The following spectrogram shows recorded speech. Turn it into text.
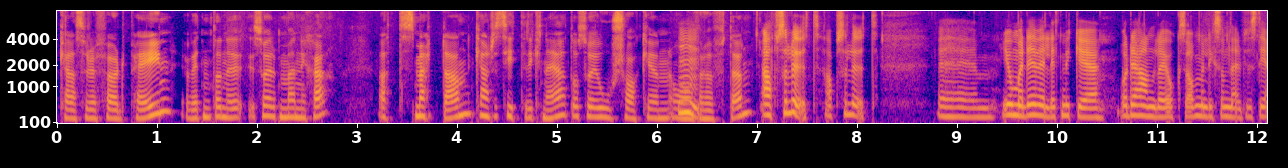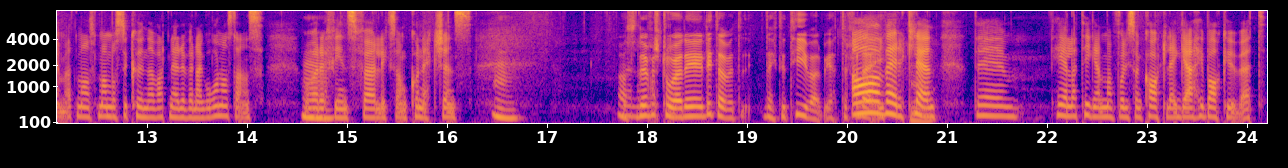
kallas för referred pain. Jag vet inte om det så är det på människa. Att smärtan kanske sitter i knät och så är orsaken ovanför höften. Absolut, absolut. Eh, jo men det är väldigt mycket och det handlar ju också om liksom nervsystemet. Man, man måste kunna vart nerverna går någonstans och vad det Mm. finns för liksom connections. Mm. Alltså det förstår jag, det är lite av ett detektivarbete för Ja, dig. verkligen. Det är hela tiden man får liksom kartlägga i bakhuvudet.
